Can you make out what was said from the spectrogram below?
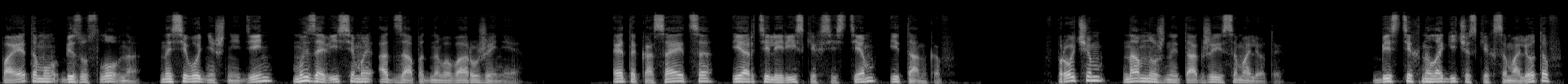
Поэтому, безусловно, на сегодняшний день мы зависимы от западного вооружения. Это касается и артиллерийских систем, и танков. Впрочем, нам нужны также и самолеты. Без технологических самолетов,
